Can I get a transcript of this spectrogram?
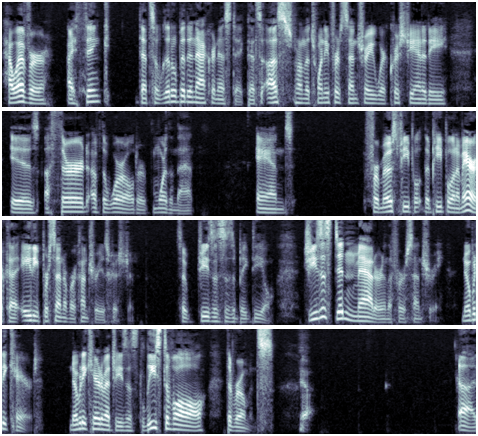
However, I think that's a little bit anachronistic. That's us from the 21st century where Christianity is a third of the world or more than that. And for most people, the people in America, 80% of our country is Christian. So Jesus is a big deal. Jesus didn't matter in the first century. Nobody cared. Nobody cared about Jesus, least of all the Romans. Yeah. Uh,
